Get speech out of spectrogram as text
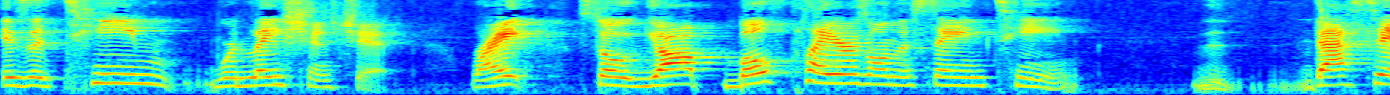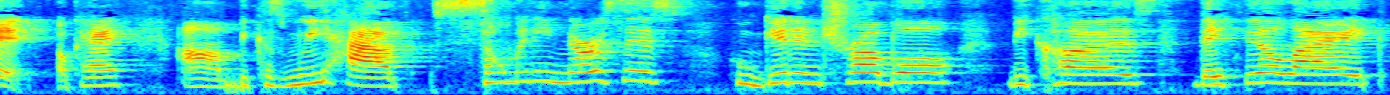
is a team relationship, right? So y'all both players on the same team. That's it, okay? Um, because we have so many nurses who get in trouble because they feel like,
